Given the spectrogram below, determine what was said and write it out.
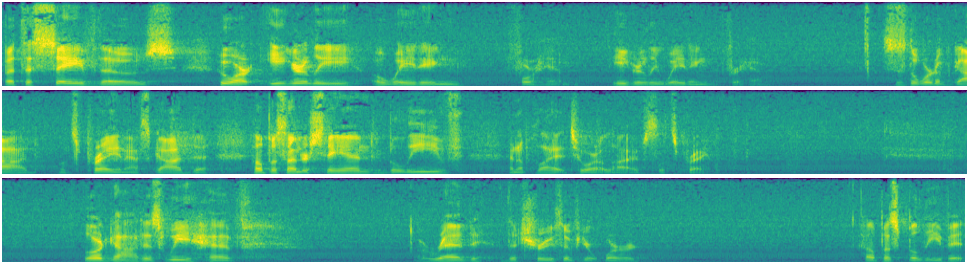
but to save those who are eagerly awaiting for him, eagerly waiting for him. This is the word of God. Let's pray and ask God to help us understand, believe, and apply it to our lives. Let's pray. Lord God, as we have read the truth of your word, help us believe it.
